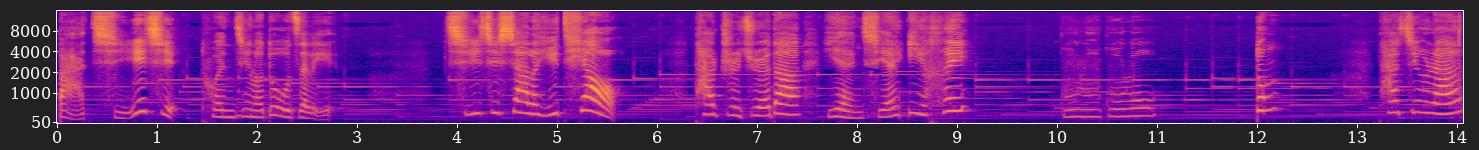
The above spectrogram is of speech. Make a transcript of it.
把琪琪吞进了肚子里。琪琪吓了一跳，他只觉得眼前一黑，咕噜咕噜。竟然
